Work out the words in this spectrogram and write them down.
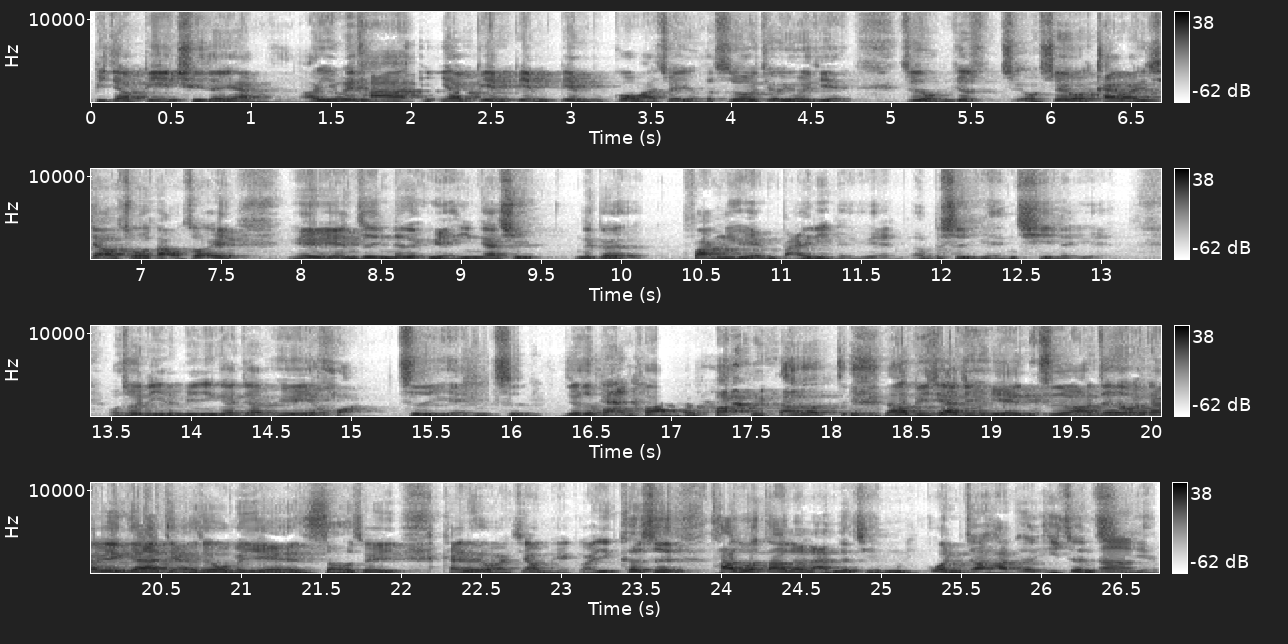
比较憋屈的样子啊，因为他硬要辩辩辩不过嘛，所以有的时候就有一点，就是我们就所以我开玩笑说他，我说哎，叶元之你那个元应该是那个方圆百里的圆，而不是元气的元，我说你的名字应该叫月皇。自言之就是谎话的话，然后然后必须要去言之嘛，这是我当面跟他讲，所以我们也很熟，所以开这个玩笑没关系。可是他如果到了蓝的节目里，哇，你知道他这个义正词严，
